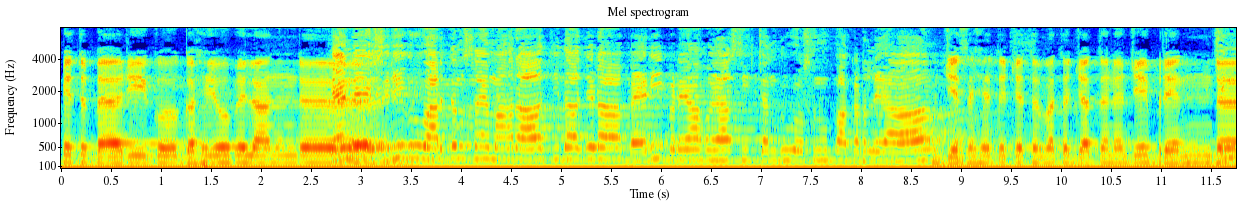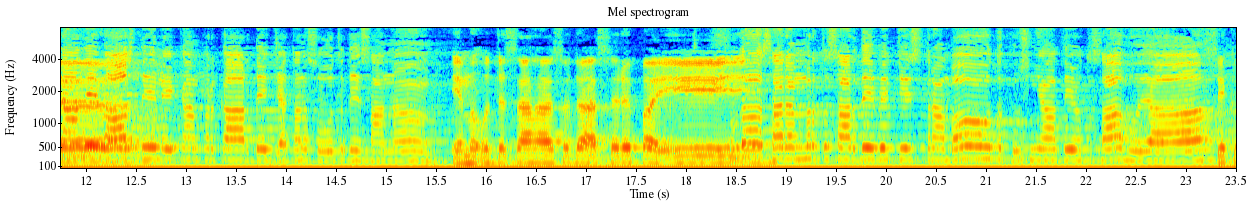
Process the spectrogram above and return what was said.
ਪਿਤ ਬੈਰੀ ਕੋ ਗਹਿਓ ਬਿਲੰਦ। ਕਹਿੰਦੇ ਸ੍ਰੀ ਗੁਰੂ ਅਰਜਨ ਸਾਹਿਬ ਮਹਾਰਾਜ ਜੀ ਦਾ ਜਿਹੜਾ ਬੈਰੀ ਬਣਿਆ ਹੋਇਆ ਸੀ ਚੰਦੂ ਉਸ ਨੂੰ ਪਕੜ ਲਿਆ। ਜਿਸ ਹਿਤ ਚਿਤਵਤ ਜਤਨ ਜੇ ਬ੍ਰਿੰਦ। ਜਿਨ੍ਹਾਂ ਦੇ ਵਾਸਤੇ ਅਨੇਕਾਂ ਪ੍ਰਕਾਰ ਦੇ ਯਤਨ ਸੋਚਦੇ ਸਨ। ਇਮ ਉਤਸਾਹ ਸੁਦਾਸਰ ਭਏ। ਸੁਦਾ ਸਰ ਅੰਮ੍ਰਿਤਸਰ ਦੇ ਵਿੱਚ ਇਸ ਤਰ੍ਹਾਂ ਬਹੁਤ ਖੁਸ਼ੀਆਂ ਤੇ ਉਤਸ਼ਾਹ ਹੋਇਆ। ਸਿੱਖ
